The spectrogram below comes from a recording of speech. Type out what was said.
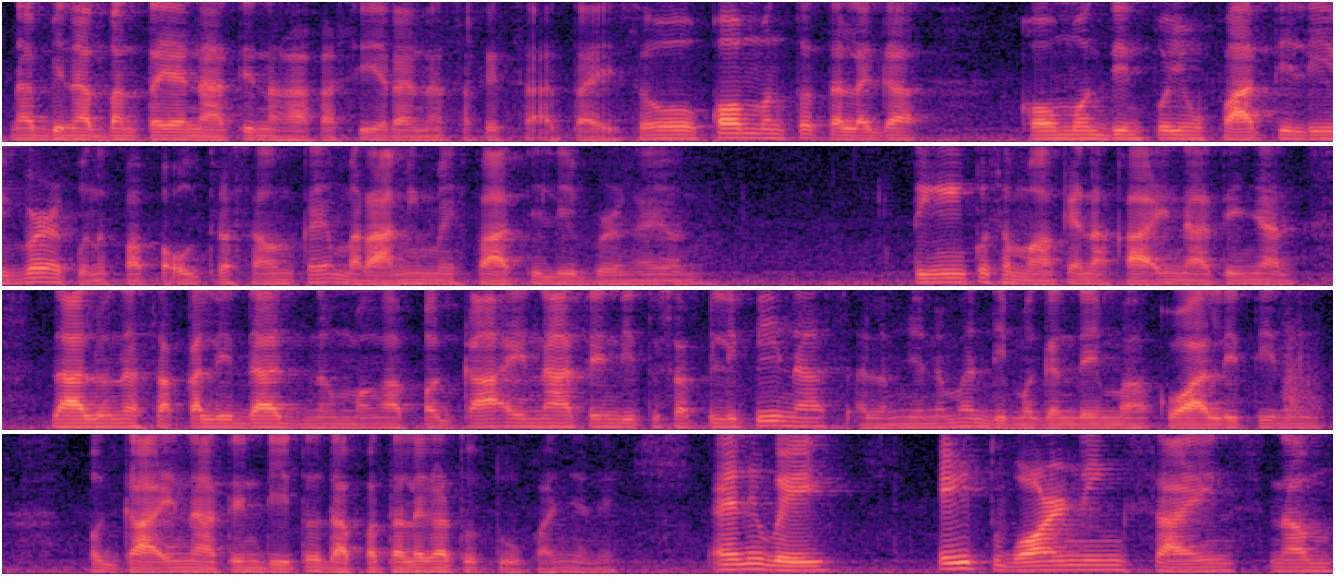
na binabantayan natin nakakasira ng sakit sa atay. So, common to talaga. Common din po yung fatty liver. Kung nagpapa-ultrasound kayo, maraming may fatty liver ngayon. Tingin ko sa mga kinakain natin yan. Lalo na sa kalidad ng mga pagkain natin dito sa Pilipinas. Alam niyo naman, di maganda yung mga quality ng pagkain natin dito. Dapat talaga tutukan yan eh. Anyway, eight warning signs na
